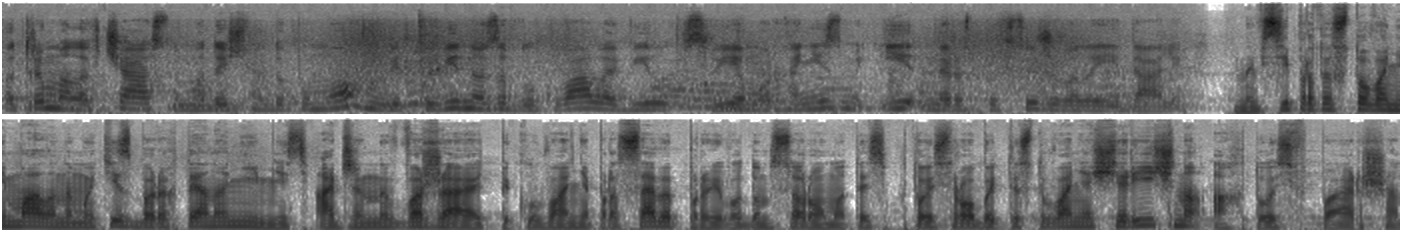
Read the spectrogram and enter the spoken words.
отримала вчасну медичну допомогу, відповідно заблокувала ВІЛ в своєму організмі і не розповсюджувала її далі. Не всі протестовані мали на меті зберегти анонімність, адже не вважають піклування про себе приводом соромитись. Хтось робить тестування щорічно, а хтось вперше.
